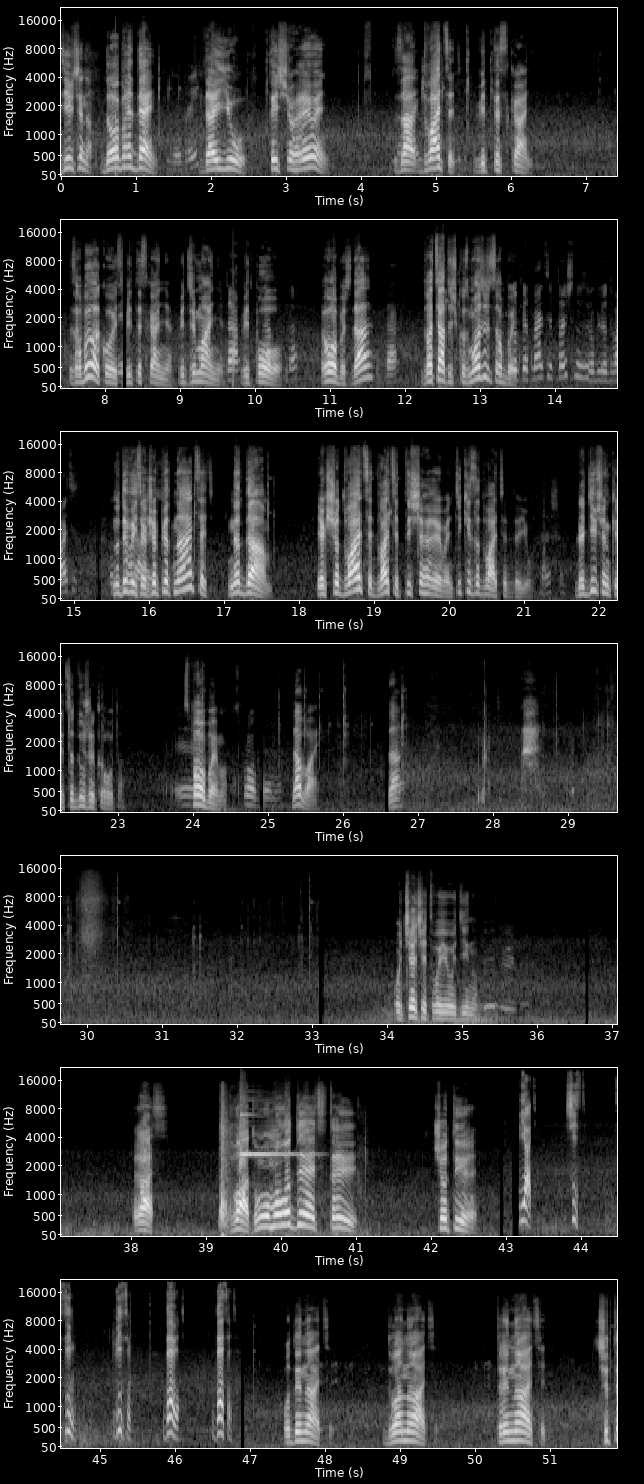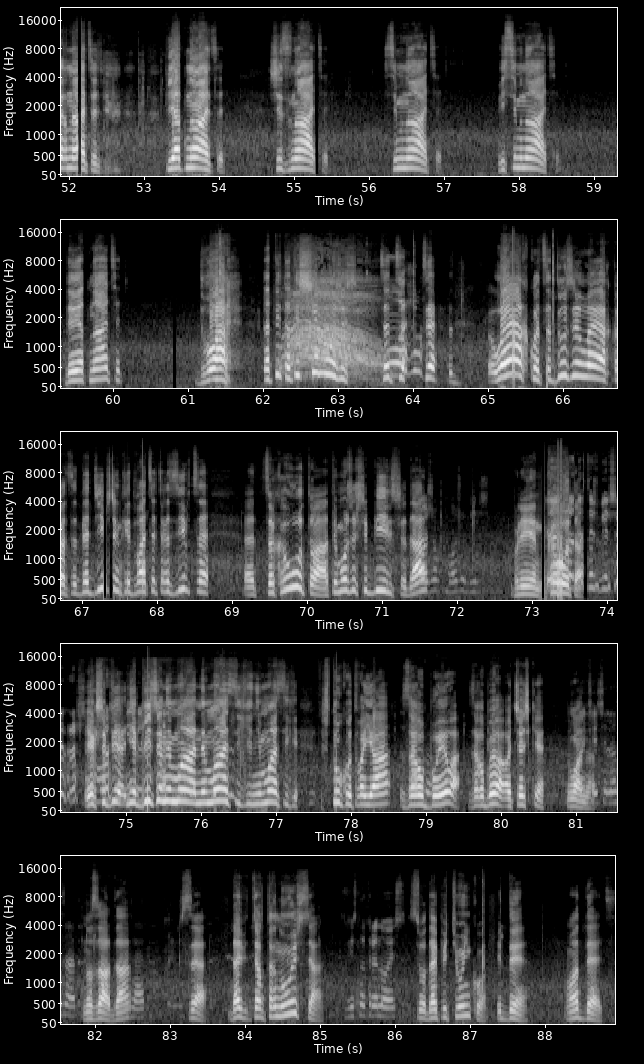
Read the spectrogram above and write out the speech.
Дівчина, добрий день. Добрий. Даю тисячу гривень за Давай. 20 відтискань. Зробила когось відтискання, віджимання Да, від полу? Да, Робиш, так? Да? да, да. Двадцяточку зможеш Ну, зробити? 15 точно зроблю, 20. Ну дивись, якщо 15, не дам. Якщо 20, 20 тисяч гривень. Тільки за 20 даю. Хорошо. Для дівчинки це дуже круто. Е, Спробуємо. Спробуємо. Давай. Да? Очечі твої одіну. Раз. Два. О, молодець. Три. Чотири. 5, 6, 7, 8, 9, 10, Одинадцять. Дванадцять. Тринадцять. Чотирнадцять. П'ятнадцять. Шістнадцять. Сімнадцять. Вісімнадцять. Дев'ятнадцять. Два. Та ти, та ти ще можеш. Це, це, це легко, це дуже легко. Це для дівчинки 20 разів це, е, це круто, а ти можеш і більше, да? Можу, можу більше. Блін, Якщо круто. більше грошей, Якщо можу бі... Ні, більше нема, нема стільки, нема стільки. Штуку твоя заробила, заробила очечки. Ну ладно, Очечі назад. назад, да? Назад. Все. Дай тренуєшся, Звісно, тренуюсь. все, дай п'ятюньку, іди. Молодець.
